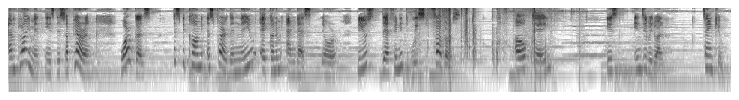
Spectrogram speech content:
employment is disappearing. Workers is becoming expert the new economy and thus your use definite which favors. Okay, is individual. Thank you.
